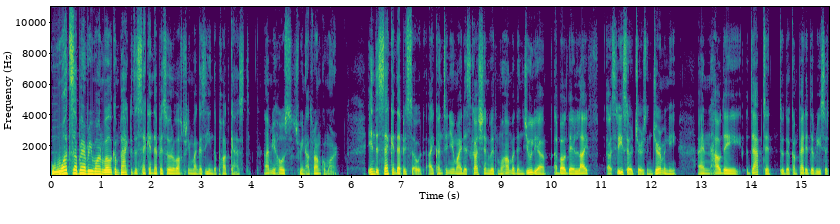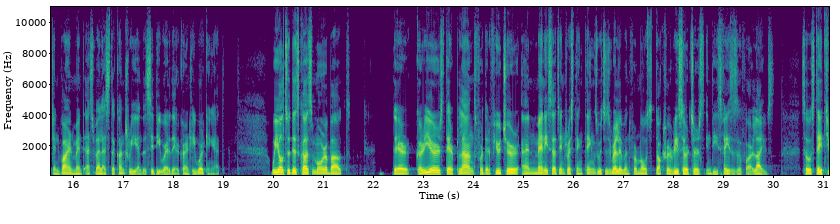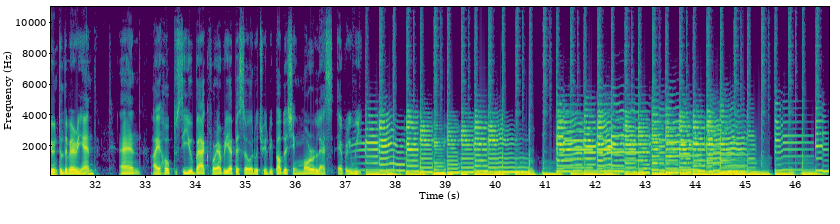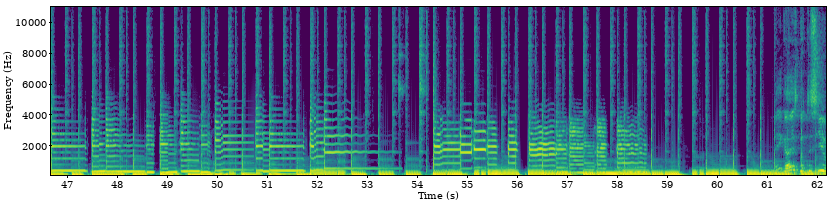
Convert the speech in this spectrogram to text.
What's up, everyone? Welcome back to the second episode of Offspring Magazine, the podcast. I'm your host, Srinath Ramkumar. In the second episode, I continue my discussion with Mohammed and Julia about their life as researchers in Germany and how they adapted to the competitive research environment as well as the country and the city where they are currently working at. We also discuss more about their careers, their plans for their future, and many such interesting things which is relevant for most doctoral researchers in these phases of our lives. So stay tuned till the very end, and I hope to see you back for every episode, which we'll be publishing more or less every week.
